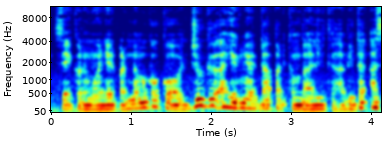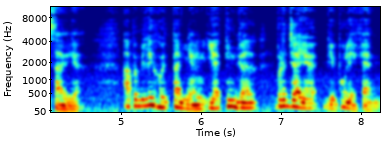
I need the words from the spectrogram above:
Seekor monyet bernama Koko juga akhirnya dapat kembali ke habitat asalnya apabila hutan yang ia tinggal berjaya dipulihkan.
